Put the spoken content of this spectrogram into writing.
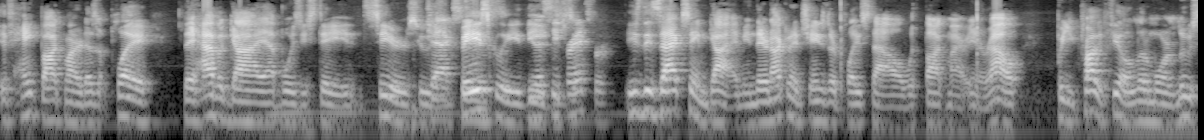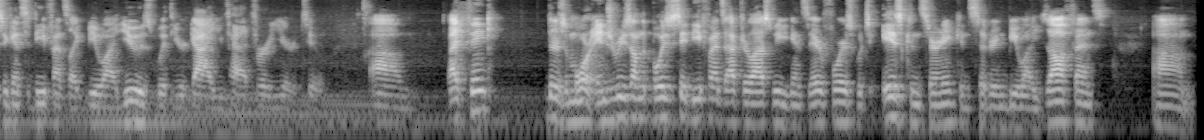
if Hank Bachmeier doesn't play, they have a guy at Boise State, Sears, who's Jack Sears, basically the USC transfer. he's the exact same guy. I mean, they're not going to change their play style with Bachmeier in or out, but you probably feel a little more loose against a defense like BYU's with your guy you've had for a year or two. Um, I think there's more injuries on the Boise State defense after last week against Air Force, which is concerning considering BYU's offense. Um,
